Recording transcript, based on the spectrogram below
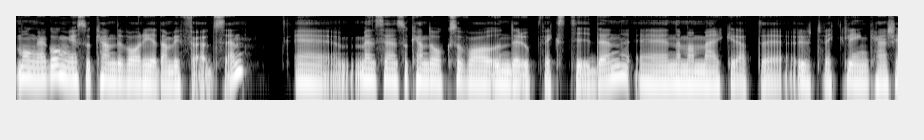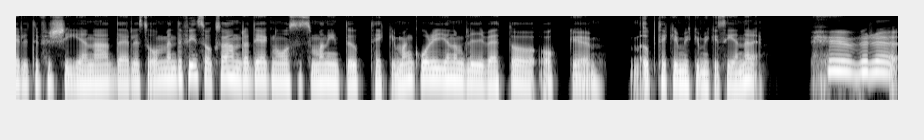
många gånger så kan det vara redan vid födseln. Eh, men sen så kan det också vara under uppväxttiden, eh, när man märker att eh, utvecklingen kanske är lite försenad eller så. Men det finns också andra diagnoser som man inte upptäcker. Man går igenom livet och, och upptäcker mycket, mycket senare. Hur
